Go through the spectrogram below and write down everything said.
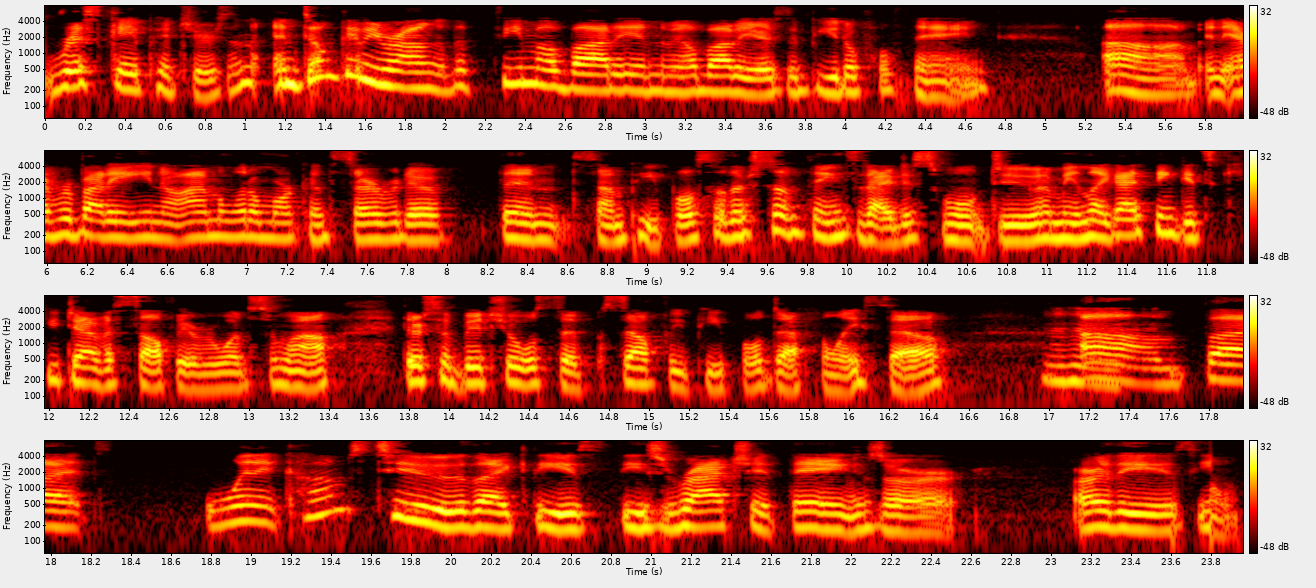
risque pictures. And, and don't get me wrong, the female body and the male body is a beautiful thing. Um, and everybody, you know, I'm a little more conservative than some people. So there's some things that I just won't do. I mean, like, I think it's cute to have a selfie every once in a while. There's habitual se- selfie people, definitely. So, um, but when it comes to like these these ratchet things or or these you know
